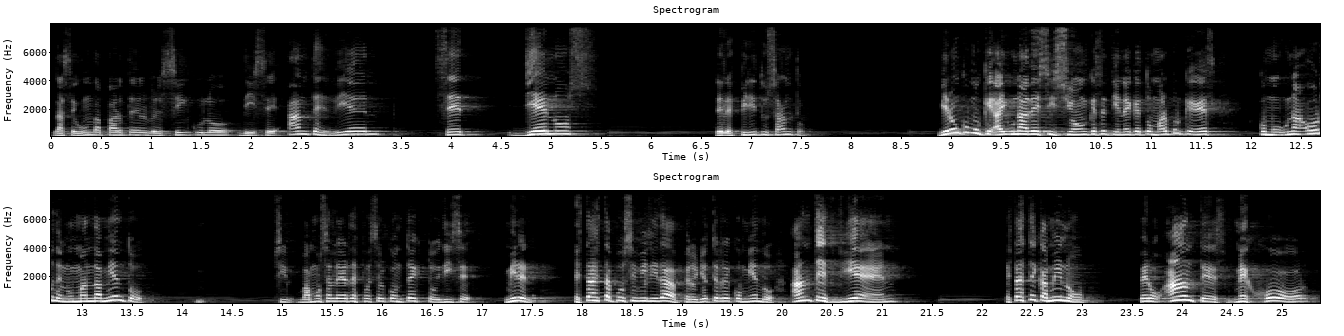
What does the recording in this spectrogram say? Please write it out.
la segunda parte del versículo dice, antes bien, sed llenos del Espíritu Santo. Vieron como que hay una decisión que se tiene que tomar porque es como una orden, un mandamiento. Si, vamos a leer después el contexto y dice, miren, está esta posibilidad, pero yo te recomiendo, antes bien, está este camino, pero antes mejor,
